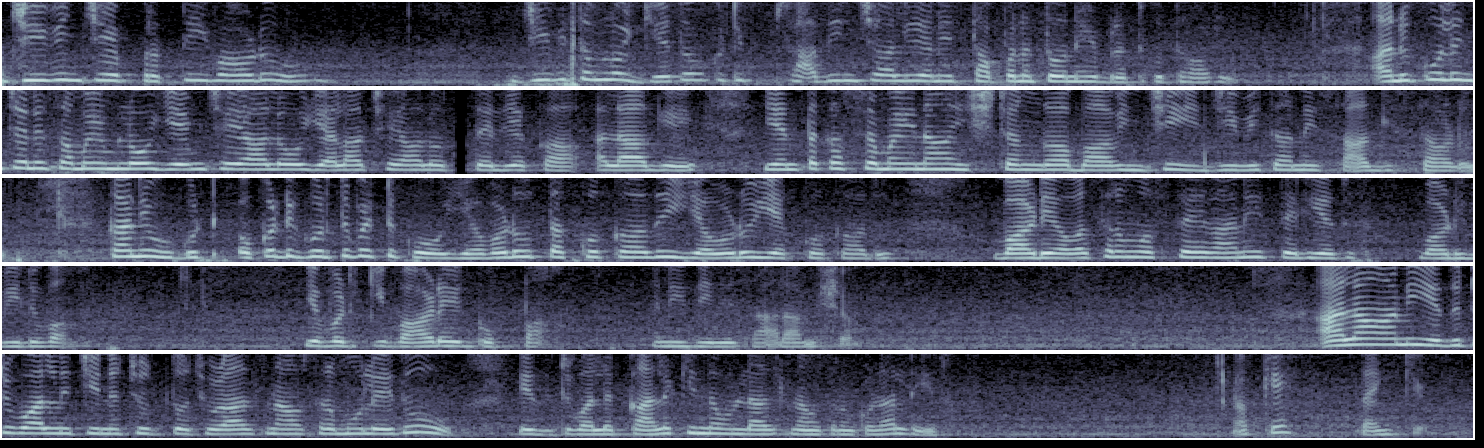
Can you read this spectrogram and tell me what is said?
జీవించే ప్రతివాడు జీవితంలో ఏదో ఒకటి సాధించాలి అనే తపనతోనే బ్రతుకుతారు. అనుకూలించని సమయంలో ఏం చేయాలో ఎలా చేయాలో తెలియక అలాగే ఎంత కష్టమైనా ఇష్టంగా భావించి జీవితాన్ని సాగిస్తాడు. కానీ ఒకటి ఒకటి గుర్తుపెట్టుకో ఎవడూ తక్కువ కాదు ఎవడూ ఎక్కువ కాదు. వాడి అవసరం వస్తే కానీ తెలియదు వాడి విలువ. ఎవడికి వాడే గొప్ప అని దీని సారాంశం. అలా అని ఎదుటి వాళ్ళని చిన్న చూపుతో చూడాల్సిన అవసరమూ లేదు. ఎదుటి వాళ్ళ కాళ్ళ కింద ఉండాల్సిన అవసరం కూడా లేదు. ఓకే? Thank you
